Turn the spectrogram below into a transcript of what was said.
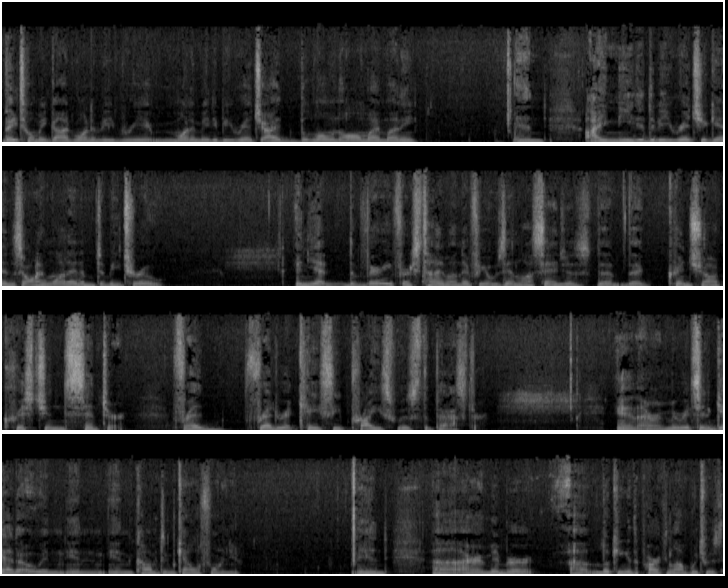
They told me God wanted me re- wanted me to be rich. I'd blown all my money, and I needed to be rich again. So I wanted them to be true. And yet, the very first time I'll never forget it was in Los Angeles, the the Crenshaw Christian Center. Fred Frederick K.C. Price was the pastor, and I remember it's in a ghetto in in in Compton, California. And uh, I remember uh, looking at the parking lot, which was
